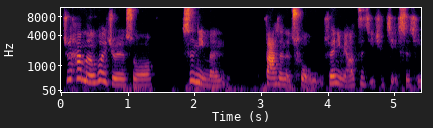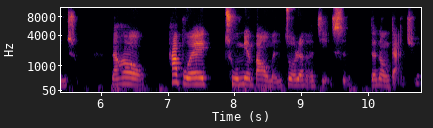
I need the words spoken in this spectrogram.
就是他们会觉得说是你们发生的错误，所以你们要自己去解释清楚，然后他不会出面帮我们做任何解释的那种感觉。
